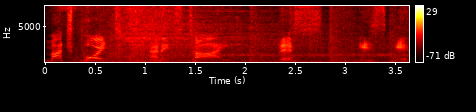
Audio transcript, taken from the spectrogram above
Match point, and it's tied. This is it.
